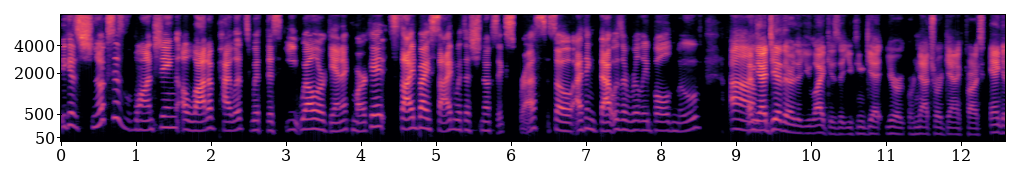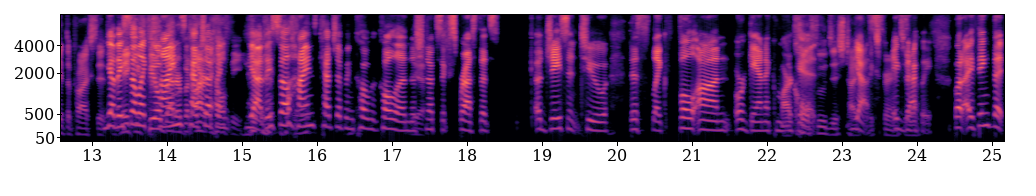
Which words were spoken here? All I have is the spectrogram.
because Schnucks is launching a lot of pilots with this Eat Well organic market side by side with a Schnucks Express. So I think that was a really bold move. Um, and the idea there that you like is that you can get your or natural organic products and get the products that yeah, they sell you like feel better Heinz ketchup and yeah, they sell? Heinz ketchup and Coca Cola in the Yeah. Schnucks Express. That's adjacent to this like full on organic Like Whole market. Foods-ish type yes, experience. yeah. exactly. But I think that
